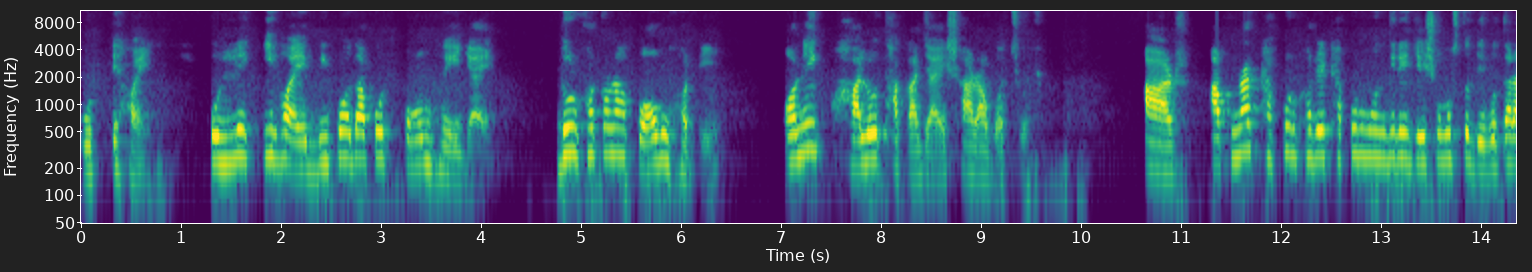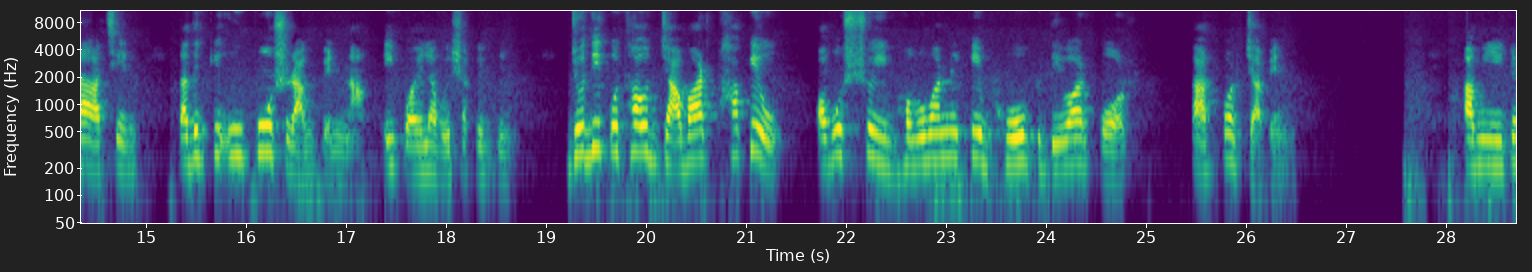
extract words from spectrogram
করতে হয়। করলে কি হয়? বিপদ আপদ কম হয়ে যায়। দুর্ঘটনা কম ঘটে। অনেক ভালো থাকা যায় সারা বছর। আর আপনার ঠাকুর ঘরে, ঠাকুর মন্দিরে যে সমস্ত দেবতারা আছেন, তাদেরকে উপোস রাখবেন না এই পয়লা বৈশাখের দিন। যদি কোথাও যাবার থাকেও, অবশ্যই ভগবানকে ভোগ দেওয়ার পর তারপর যাবেন। আমি এটা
